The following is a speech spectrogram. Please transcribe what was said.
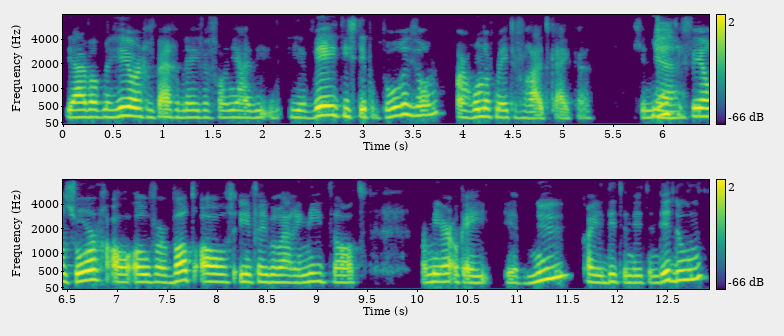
ja, wat me heel erg is bijgebleven van ja, die, je weet die stip op de horizon, maar 100 meter vooruit kijken. Je niet te veel zorg al over wat als in februari niet dat. Maar meer, oké, je hebt nu, kan je dit en dit en dit doen.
